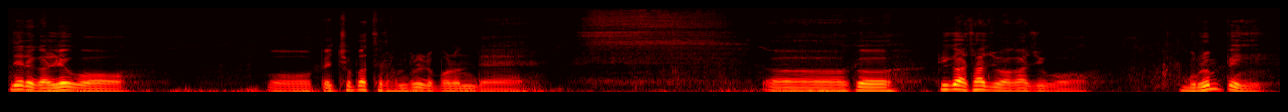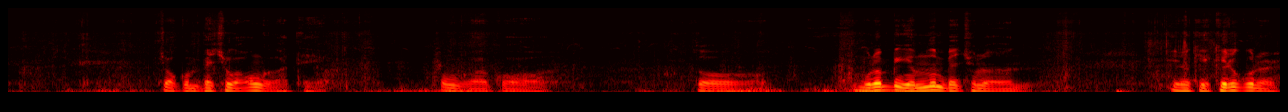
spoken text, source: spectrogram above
내려가려고 어, 배추밭을 한번 둘러 보는데 어, 그 비가 자주 와가지고 물원병이 조금 배추가 온 것 같아요. 온 것 같고 또 물원병이 없는 배추는 이렇게 결구를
